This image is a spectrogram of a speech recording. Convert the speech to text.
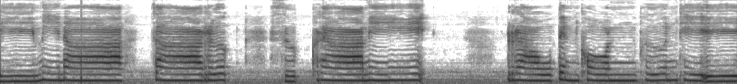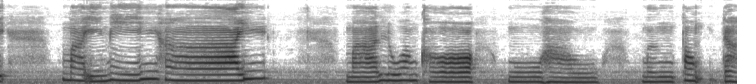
สีมีนา จารึก ศึกครานี้ เราเป็นคนพื้นที่ ไม่หนีหาย มาล้วงคอ งูเห่า มึงต้องได้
